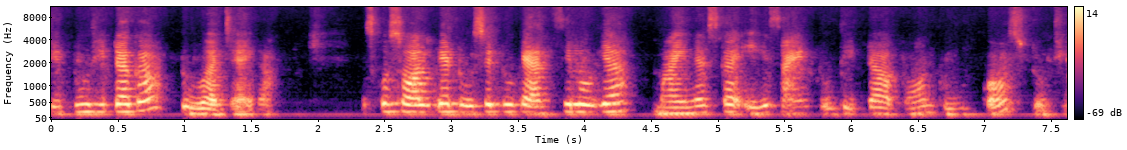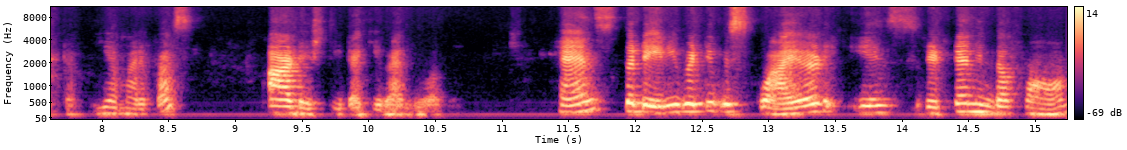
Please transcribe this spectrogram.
टू थीटा का टू आ जाएगा। इसको सॉल्व किया टू से टू कैंसिल हो गया। माइनस का a sine two theta upon root cos two theta ये हमारे पास आर डैश थीटा की वैल्यू आ गई। Hence, the derivative squared is written in the form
